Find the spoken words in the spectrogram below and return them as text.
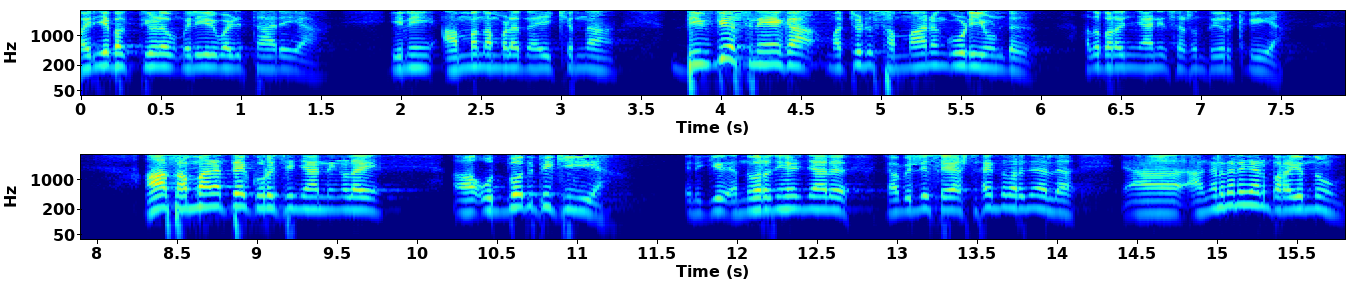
മരിയ ഭക്തിയുടെ വലിയൊരു വഴിത്താരയാ. ഇനി അമ്മ നമ്മളെ നയിക്കുന്ന ദിവ്യ സ്നേഹ മറ്റൊരു സമ്മാനം കൂടിയുണ്ട്. അത് പറഞ്ഞ് ഞാൻ ഈ സെഷൻ തീർക്കുകയാണ് ആ സമ്മാനത്തെക്കുറിച്ച് ഞാൻ നിങ്ങളെ ഉദ്ബോധിപ്പിക്കുകയാണ് എനിക്ക് എന്ന് പറഞ്ഞു കഴിഞ്ഞാൽ ഞാൻ വലിയ ശ്രേഷ്ഠ എന്ന് പറഞ്ഞതല്ല. അങ്ങനെ തന്നെ ഞാൻ പറയുന്നു.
